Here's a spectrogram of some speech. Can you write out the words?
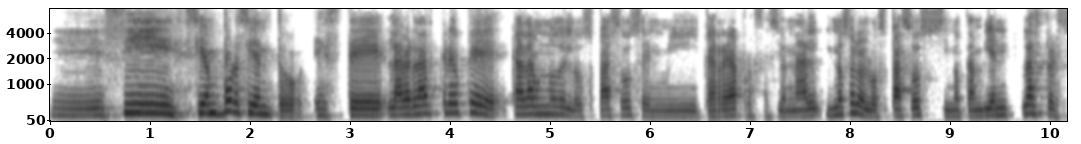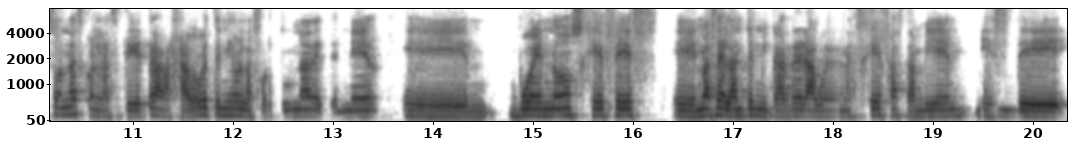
Eh, sí, 100%. Este, la verdad creo que cada uno de los pasos en mi carrera profesional, y no solo los pasos, sino también las personas con las que he trabajado, he tenido la fortuna de tener eh, buenos jefes, eh, más adelante en mi carrera buenas jefas también, este,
